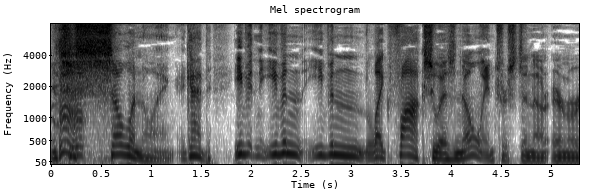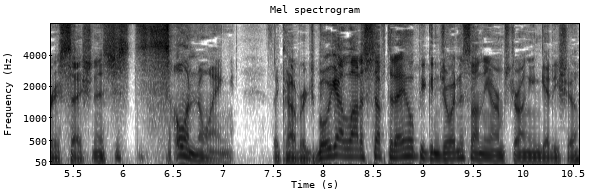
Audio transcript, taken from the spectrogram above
It's just so annoying. God, even even even like Fox, who has no interest in a, in a recession, it's just so annoying the coverage. But we got a lot of stuff today. Hope you can join us on the Armstrong and Getty show.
